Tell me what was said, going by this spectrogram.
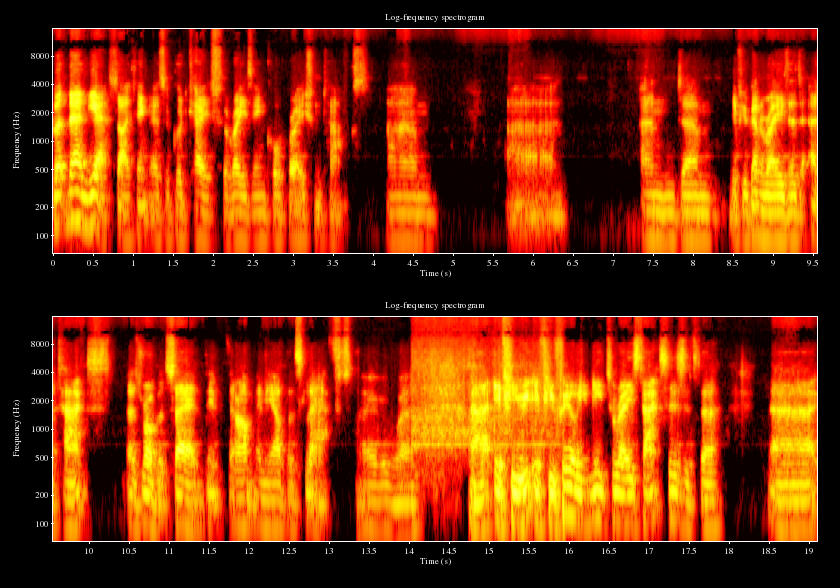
but then, yes, I think there's a good case for raising corporation tax. Um, uh, and um, if you're going to raise a, a, tax, as Robert said, there aren't many others left. So uh, uh, if you if you feel you need to raise taxes, if the uh,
